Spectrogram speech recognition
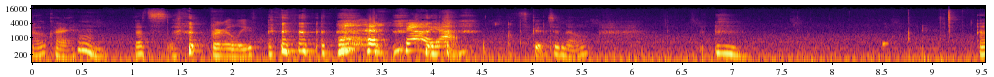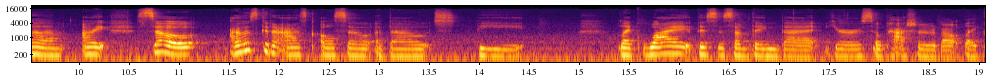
Okay. Hmm. That's a relief. yeah, yeah. It's good to know. um, I so I was gonna ask also about the like why this is something that you're so passionate about. Like,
